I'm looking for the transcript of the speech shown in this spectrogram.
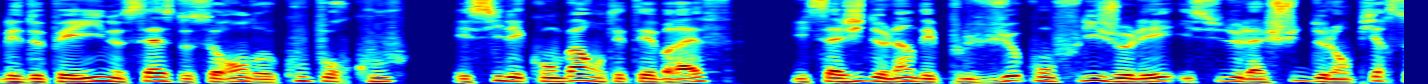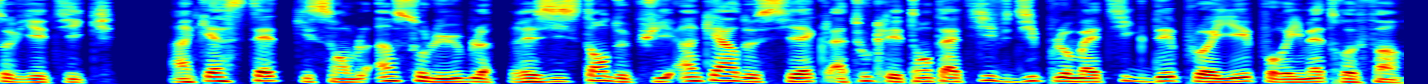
Les deux pays ne cessent de se rendre coup pour coup, et si les combats ont été brefs, il s'agit de l'un des plus vieux conflits gelés issus de la chute de l'Empire soviétique, un casse-tête qui semble insoluble, résistant depuis un quart de siècle à toutes les tentatives diplomatiques déployées pour y mettre fin.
